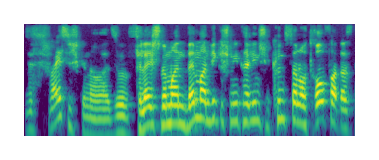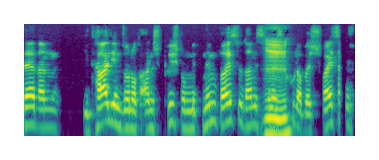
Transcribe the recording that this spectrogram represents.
das weiß ich genau. Also vielleicht, wenn man, wenn man wirklich einen italienischen Künstler noch drauf hat, dass der dann Italien so noch anspricht und mitnimmt, weißt du, dann ist vielleicht mhm. cool. Aber ich weiß nicht,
